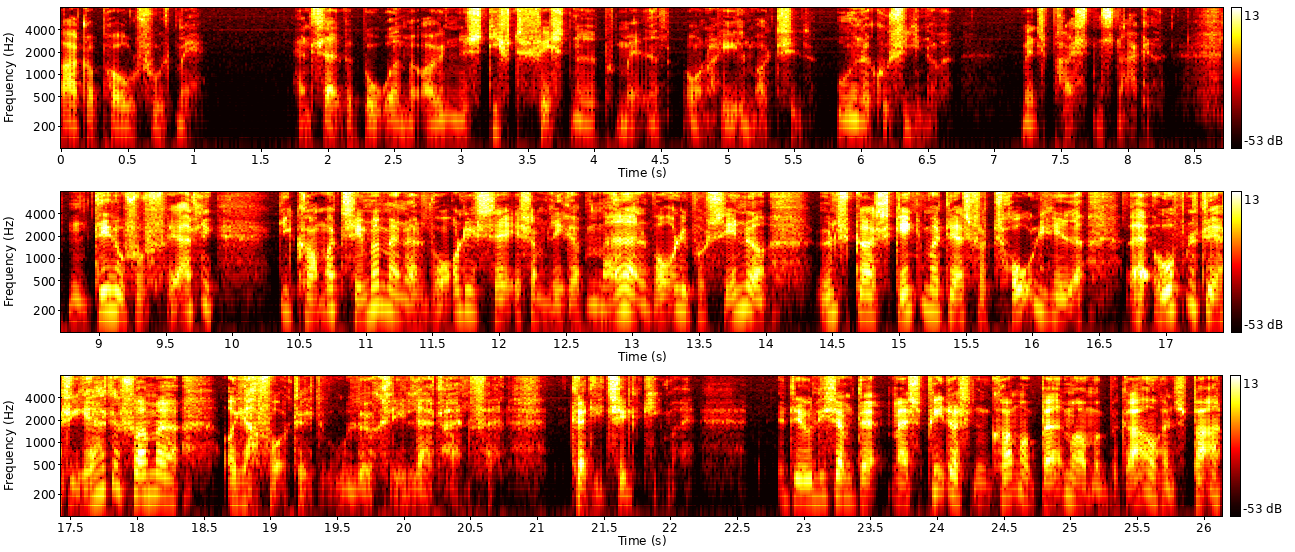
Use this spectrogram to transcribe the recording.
Rakker Paul fulgte med. Han sad ved bordet med øjnene stift festnede på maden under hele måltid, uden at kunne sige noget, mens præsten snakkede. Det er jo forfærdeligt. De kommer til mig med en alvorlig sag, som ligger dem meget alvorligt på sinde og ønsker at skænke mig deres fortroligheder, at åbne deres hjerte for mig, og jeg får det et ulykkeligt latteranfald. Kan de tilgive mig? Det er jo ligesom, da Mads Petersen kom og bad mig om at begrave hans barn.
